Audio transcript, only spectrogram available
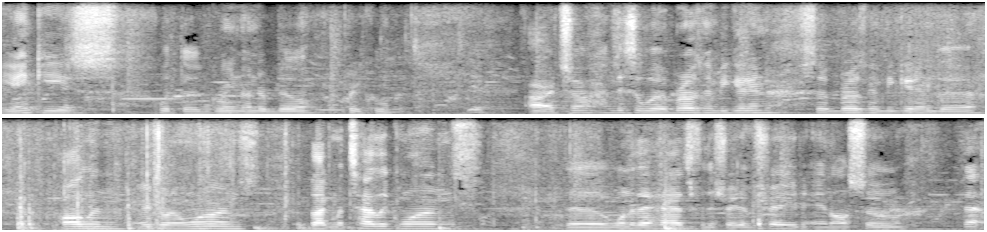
Yankees with the green underbill, pretty cool. All right, y'all. This is what bro's gonna be getting. So bro's gonna be getting the Holland Air Jordan ones, black metallic ones, the one of the hats for the straight up trade, and also that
